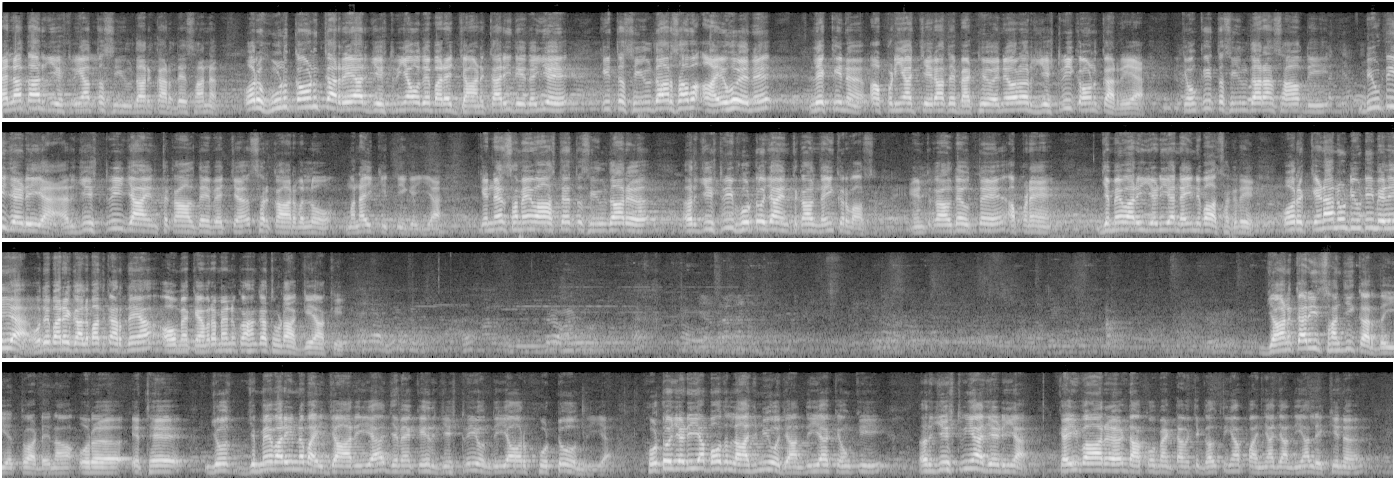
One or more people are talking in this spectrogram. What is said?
ਪਹਿਲਾਂ ਤਾਂ ਰਜਿਸਟਰੀਆਂ ਤਹਿਸੀਲਦਾਰ ਕਰਦੇ ਸਨ ਔਰ ਹੁਣ ਕੌਣ ਕਰ ਰਿਹਾ ਰਜਿਸਟਰੀਆਂ? ਉਹਦੇ ਬਾਰੇ ਜਾਣਕਾਰੀ ਦੇ ਦਈਏ ਕਿ ਤਹਿਸੀਲਦਾਰ ਸਾਹਿਬ ਆਏ ਹੋਏ ਨੇ, ਲੇਕਿਨ ਆਪਣੀਆਂ ਚੇਰਾਂ ਤੇ ਬੈਠੇ ਹੋਏ ਨੇ ਔਰ ਰਜਿਸਟਰੀ ਕੌਣ ਕਰ ਰਿਹਾ? ਕਿਉਂਕਿ ਤਹਿਸੀਲਦਾਰਾਂ ਸਾਹਿਬ ਦੀ ਡਿਊਟੀ ਜਿਹੜੀ ਹੈ, ਰਜਿਸਟਰੀ ਜਾਂ ਇੰਤਕਾਲ ਦੇ ਵਿੱਚ ਸਰਕਾਰ ਵੱਲੋਂ ਮਨਾਹੀ ਕੀਤੀ ਗਈ ਹੈ। ਕਿੰਨੇ ਸਮੇਂ ਵਾਸਤੇ ਤਹਿਸੀਲਦਾਰ ਰਜਿਸਟਰੀ ਫੋਟੋ ਜਾਂ ਇੰਤਕਾਲ ਨਹੀਂ ਕਰਵਾ ਸਕਦੇ? ਇੰਤਕਾਲ ਦੇ ਉੱਤੇ ਆਪਣੇ ਜ਼ਿੰਮੇਵਾਰੀ ਜਿਹੜੀ ਆ ਨਹੀਂ ਨਿਭਾ ਸਕਦੇ। ਔਰ ਕਿਹਨਾਂ ਨੂੰ ਡਿਊਟੀ ਮਿਲੀ ਆ, ਉਹਦੇ ਬਾਰੇ ਗੱਲਬਾਤ ਕਰਦੇ ਆ। ਆਓ, ਮੈਂ ਕੈਮਰਾਮੈਨ ਨੂੰ ਕਹਾਂਗਾ ਥੋੜਾ ਅੱਗੇ ਆ ਕੇ। ਜਾਣਕਾਰੀ ਸਾਂਝੀ ਕਰ ਦਈ ਹੈ ਤੁਹਾਡੇ ਨਾਲ। ਔਰ ਇੱਥੇ ਜੋ ਜ਼ਿੰਮੇਵਾਰੀ ਨਿਭਾਈ ਜਾ ਰਹੀ ਆ, ਜਿਵੇਂ ਕਿ ਰਜਿਸਟਰੀ ਹੁੰਦੀ ਆ ਔਰ ਫੋਟੋ ਹੁੰਦੀ ਆ। ਫੋਟੋ ਜਿਹੜੀ ਆ ਬਹੁਤ ਲਾਜ਼ਮੀ ਹੋ ਜਾਂਦੀ ਆ, ਕਿਉਂਕਿ ਰਜਿਸਟਰੀਆਂ ਜਿਹੜੀਆਂ ਕਈ ਵਾਰ ਡਾਕੂਮੈਂਟਾਂ ਵਿੱਚ ਗਲਤੀਆਂ ਪਾਈਆਂ ਜਾਂਦੀਆਂ ਲੇਕਿਨ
